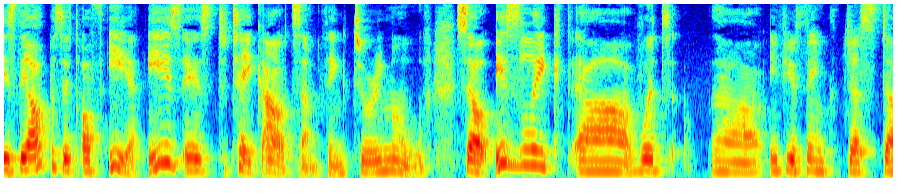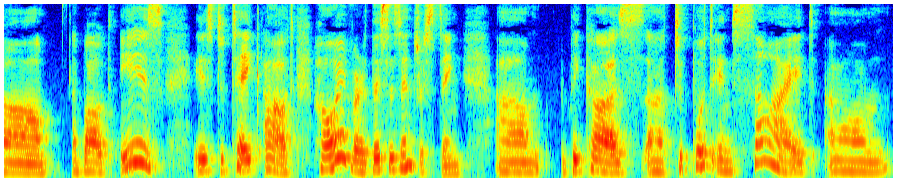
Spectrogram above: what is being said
is the opposite of ie. Is is to take out something, to remove. So izlikt uh, would uh, if you think just uh, about is is to take out however this is interesting um, because uh, to put inside um,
